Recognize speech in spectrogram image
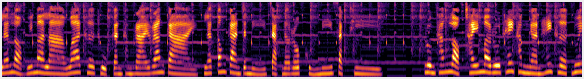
และหลอกวิมาลาว่าเธอถูกกันทำร้ายร่างกาย และต้องการจะหนีจากนรกขุมนี้สักที รวมทั้งหลอกใช้มารุธให้ทำงานให้เธอด้วย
